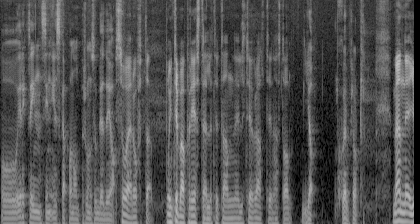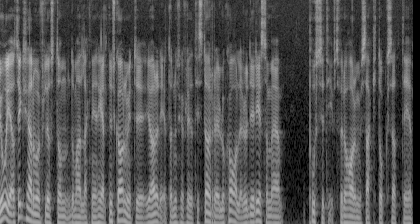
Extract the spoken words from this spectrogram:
och rikta in sin ilska på någon person så blev det jag. Så är det ofta Och inte bara på det stället utan lite överallt i den här stan Ja, självklart. Men eh, jo, jag tycker det hade varit förlust om de hade lagt ner helt Nu ska de ju inte göra det utan nu ska de flytta till större lokaler och det är det som är positivt För då har de ju sagt också att det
